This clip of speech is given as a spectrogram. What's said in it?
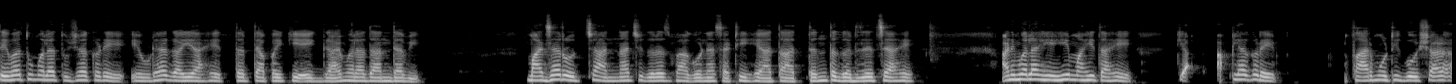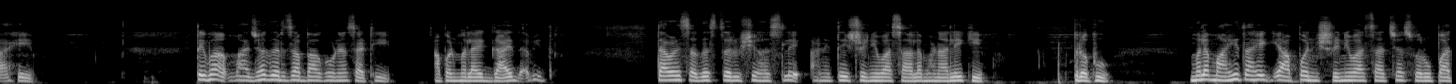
तेव्हा तू मला तुझ्याकडे एवढ्या गायी आहेत तर त्यापैकी एक गाय मला दान द्यावी. माझ्या रोजच्या अन्नाची गरज भागवण्यासाठी हे आता अत्यंत गरजेचे आहे. आणि मला हेही माहीत आहे की आपल्याकडे फार मोठी गोशाळा आहे. तेव्हा माझ्या गरजा भागवण्यासाठी आपण मला एक गाय द्यावीत. त्यावेळेस अगस्त ऋषी हसले आणि ते श्रीनिवासाला म्हणाले की प्रभू मला माहीत आहे की आपण श्रीनिवासाच्या स्वरूपात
